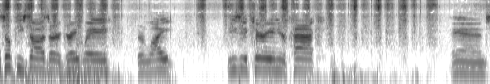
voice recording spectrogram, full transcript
Silky saws are a great way. They're light, easy to carry in your pack, and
